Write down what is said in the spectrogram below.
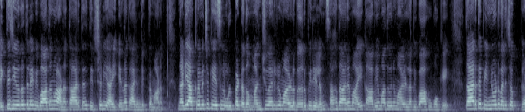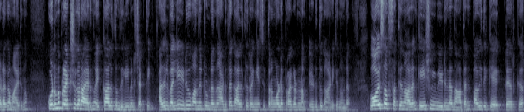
വ്യക്തിജീവിതത്തിലെ വിവാദങ്ങളാണ് താരത്തിന് തിരിച്ചടിയായി എന്ന കാര്യം വ്യക്തമാണ്. നടി ആക്രമിച്ച കേസിൽ ഉൾപ്പെട്ടതും മഞ്ജു വാര്യരുമായുള്ള വേർപിരിയലും സഹതാരമായി കാവ്യമാധവനുമായുള്ള വിവാഹവും ഒക്കെ താരത്തെ പിന്നോട്ട് വലിച്ച ഘടകമായിരുന്നു. കുടുംബ പ്രേക്ഷകരായിരുന്നു എക്കാലത്തും ദിലീപിന്റെ ശക്തി. അതിൽ വലിയ ഇടിവ് വന്നിട്ടുണ്ടെന്ന് അടുത്ത കാലത്ത് ഇറങ്ങിയ ചിത്രങ്ങളുടെ പ്രകടനം എടുത്തു കാണിക്കുന്നുണ്ട്. വോയിസ് ഓഫ് സത്യനാഥൻ കേശു വീടിന്റെ നാഥൻ പവിതി കേട്ടേർക്കർ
